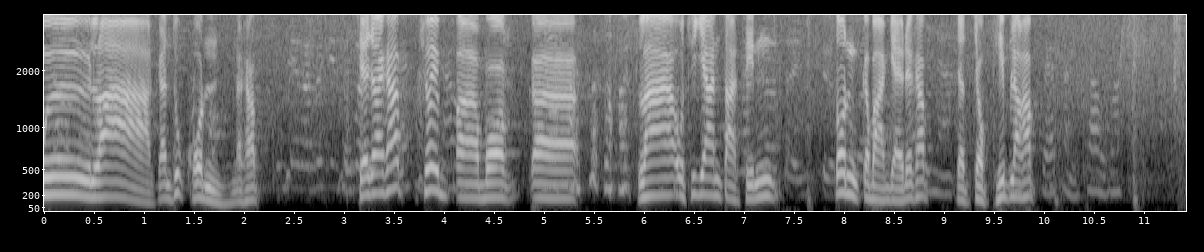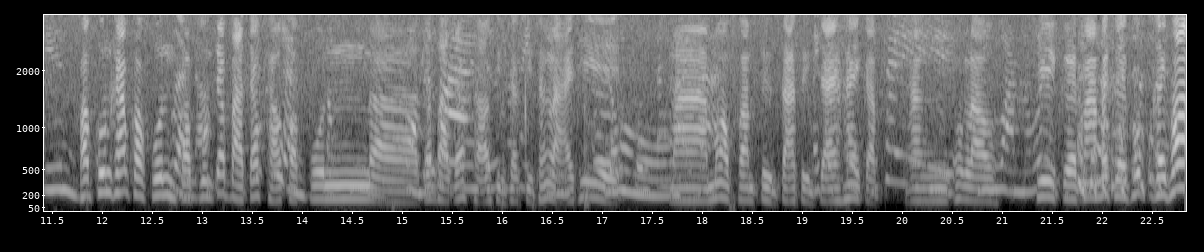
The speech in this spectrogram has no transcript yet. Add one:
มือลากันทุกคนนะครับ เสียใจครับช่วยอาบอกอาลาอุทยานตากสินต้นกระบากใหญ่ด้วยครับ จะจบทริปแล้วครับ ขอบคุณครับขอบคุณขอบคุณเจ้าป่าเจ้าเขาขอบคุณอ่าเจ้าป่าเจ้าเขาสิ่งศักดิ์สิทธิ์ทั้งหลายที่มามอบความตื่นตาตื่นใจให้กับทางพวกเราที่เกิดมาไม่เคยพบเคยพ่อ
